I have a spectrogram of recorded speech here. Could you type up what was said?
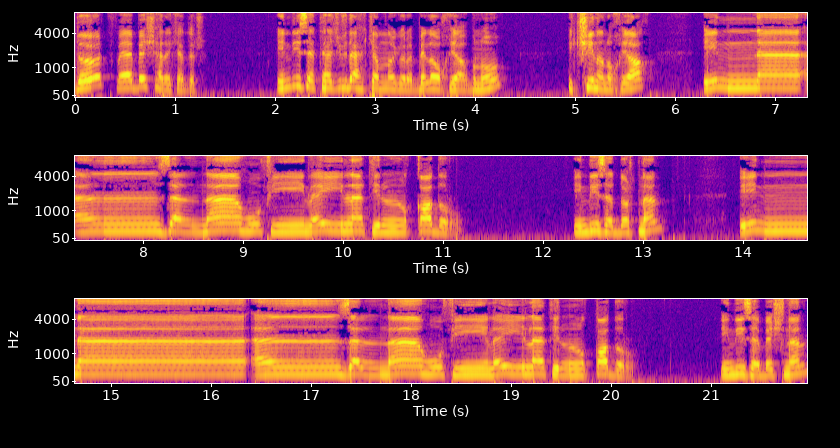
4 və ya 5 hərəkədir. İndi isə təcvid əhkamına görə belə oxuyaq bunu. 2 ilə oxuyaq. İnnə ənzəlnəhu fi leylətil qadr. İndi isə 4 ilə. İnna enzelnahu fi leyletil qadr. İndi isə 5 ilə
